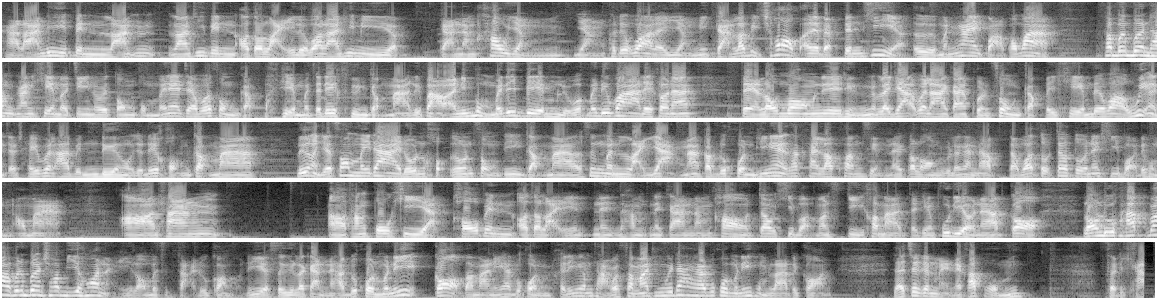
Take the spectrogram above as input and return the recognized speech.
หาร้านที่เป็นร้านร้านที่เป็นออโตไหลหรือว่าร้านที่มีแบบ การนำเข้าอย่างอย่างเขาเรียกว่าอะไรอย่างมีการรับผิดชอบอะไรแบบเต็มที่อะเออมันง่ายกว่าเพราะว่าถ้าเพื่อนๆทำการเคลมแบบจีนโดยตรงผมไม่แน่ใจว่าส่งกลับไปมันจะได้คืนกลับมาหรือเปล่าอันนี้ผมไม่ได้เบมหรือว่าไม่ได้ว่าเลยเขานะแต่เรามองในถึงระยะเวลาการขนส่งกลับไปเคลมด้วยว่าอุ้ยอาจจะใช้เวลาเป็นเดือนกว่าจะได้ของกลับมาหรืออาจจะซ่อมไม่ได้โดนโดนส่งตีกลับมา ซึ่งมันหลายอย่างนะครับทุกคนที่เนี่ยถ้าใครรับความเสี่ยงได้ก็ลองดูแล้วกันครับแต่ว่าตัวเจ้าตัวนี้คีย์บอร์ดที่ผมเอามาอ่าทาง อ่าทางโปรคีอะเขาเป็นออโตไลในทำในการนำเข้าเจ้าคีย์บอร์ดมอนสกีเข้ามาแต่เพียงผู้เดียวนะครับ ก็ลองดูครับว่าเพื่อนๆชอบยี่ห้อไหน ลองไปศึกษาดูก่อนก่อนที่จะซื้อแล้วกันนะครับทุกคนวันนี้ก็ประมาณนี้ครับทุกคนใครที่มีคำถามก็สามารถทิ้งไว้ได้ครับทุกคนวันนี้ผมลาไปก่อน แล้วเจอกันใหม่นะครับผม สวัสดีครับ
